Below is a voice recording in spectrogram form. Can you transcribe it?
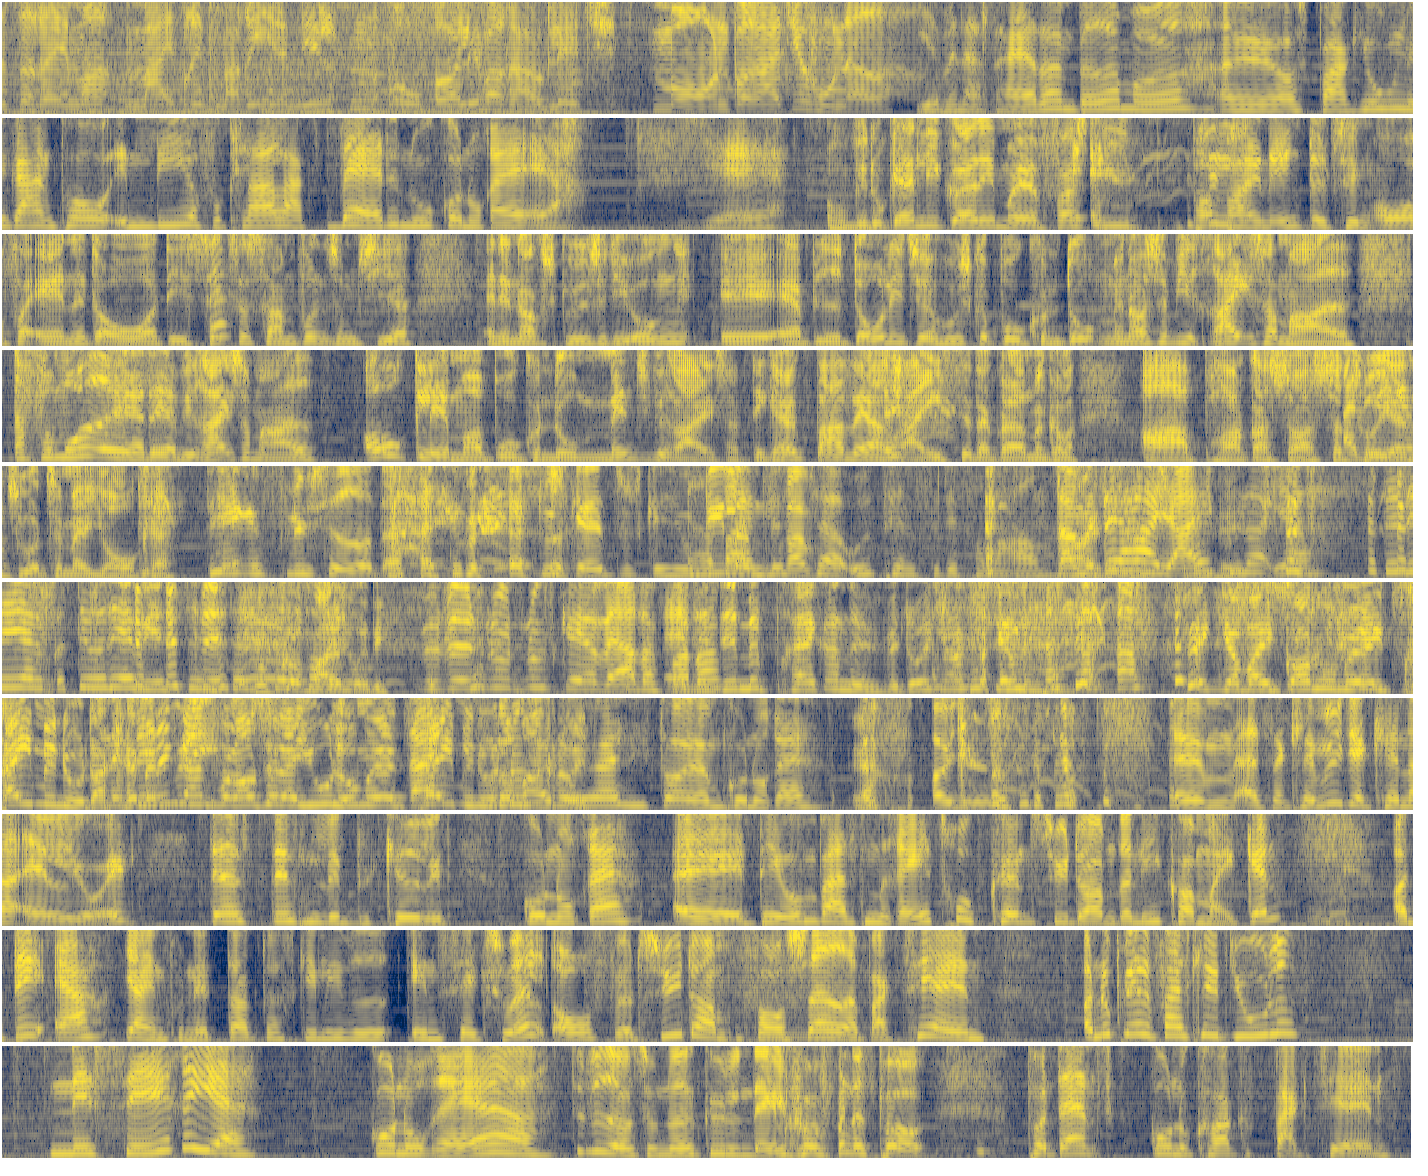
Lasse Remmer, mig, Britt Maria Nielsen og Oliver Routledge. Morgen på Radio 100. Jamen altså, er der en bedre måde øh, at sparke julen i gang på, end lige at få klarlagt, hvad er det nu, gonoré er? Ja. Oh, vil du gerne lige gøre det? Må jeg først lige påpege en enkelt ting over for Anne derovre. Det er Sex og Samfund, som siger, at det nok skyldes, at de unge øh, er blevet dårlige til at huske at bruge kondom, men også, at vi rejser meget. Der formoder jeg det, at vi rejser meget og glemmer at bruge kondom, mens vi rejser. Det kan jo ikke bare være rejse, der gør, at man kommer... Åh, oh, pokker så, så det tog jeg en tur til Mallorca. Det er ikke flysæder der. Du skal, du skal hive Jeg har bare lyst frem. til at udpensle det for meget. Nej, men det har jeg. Ja, det, er det, jeg, det var det, jeg vidste. Det, Nu kom mig på det. Men ved du, Nu, nu skal jeg være der for Er dig. det det med prikkerne? Vil du ikke nok sige det? Tænk, jeg var i godt humør i tre minutter. Men Kan man ikke engang fordi- få lov til at være i julehumør i tre Nej, minutter, for nu skal du høre en historie om gonoré ja. og jul. øhm, altså, klamydia kender alle jo, ikke? Det er, det er sådan lidt kedeligt. Gonoré, øh, det er åbenbart sådan en retro-kønssygdom, der lige kommer igen. Og det er, jeg er på netdoktor, skal I lige vide, en seksuelt overført sygdom, forårsaget af bakterien. Og nu bliver det faktisk lidt julet. Neisseria gonorrhea. Det lyder jo som noget, Gyldendal kunne have fundet på. På dansk, gonokok-bakterien.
